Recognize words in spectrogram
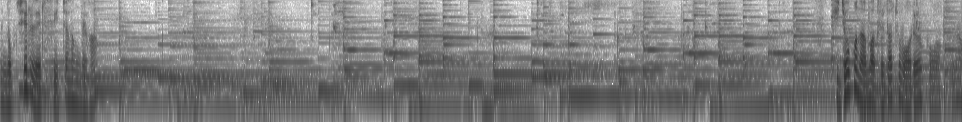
녹취를 내릴 수 있죠 상대가 귀족은 아마 둘 다 좀 어려울 것 같고요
